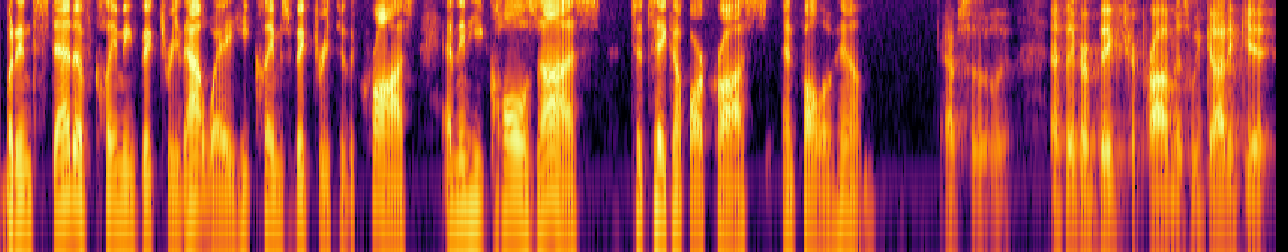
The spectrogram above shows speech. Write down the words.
But instead of claiming victory that way, he claims victory through the cross, and then he calls us to take up our cross and follow him. Absolutely. I think our big problem is we got to get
